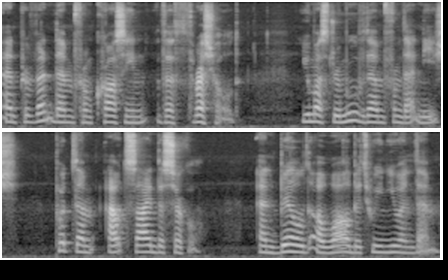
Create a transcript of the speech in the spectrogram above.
and prevent them from crossing the threshold you must remove them from that niche, put them outside the circle, and build a wall between you and them,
